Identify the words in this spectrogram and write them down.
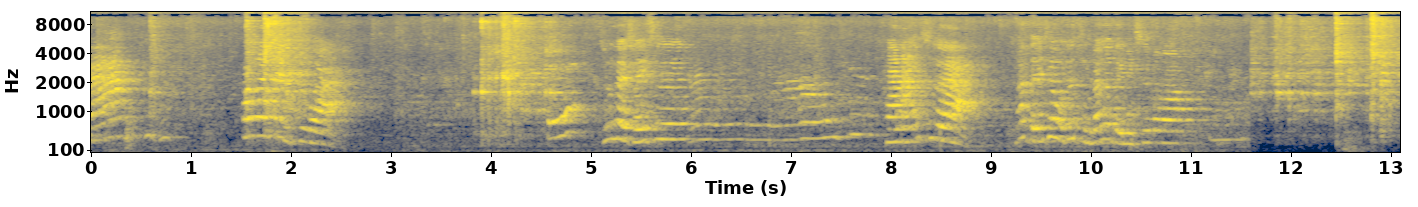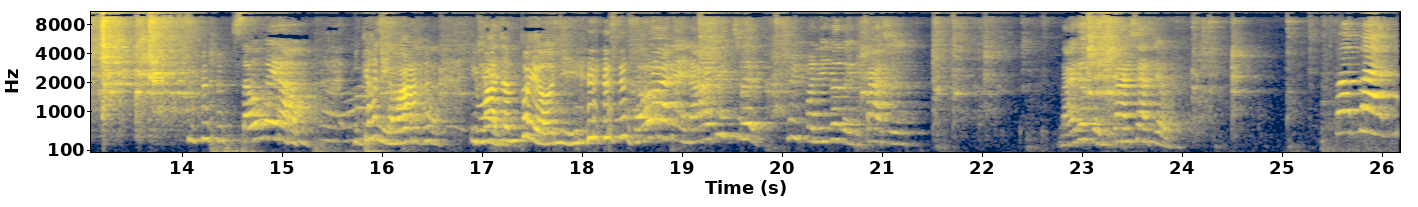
啊？放在那里煮啊？煮给谁吃？海涵吃啊？那等一下我就煮那个给你吃喽。熟没有？你看你妈，你妈真配合你。熟了你拿回去吃，去分一个给你爸吃，拿一个给你爸下酒。爸爸吃，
